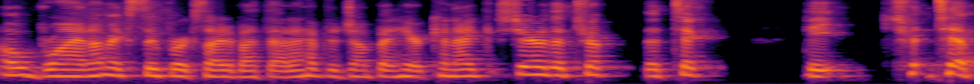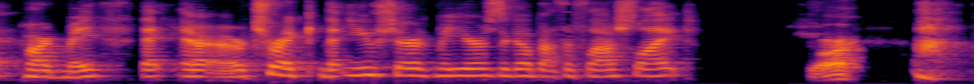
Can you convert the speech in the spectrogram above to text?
Oh, Brian, I'm super excited about that. I have to jump in here. Can I share the trip, the tick, the t- tip, pardon me, that uh, or trick that you shared with me years ago about the flashlight? Sure.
